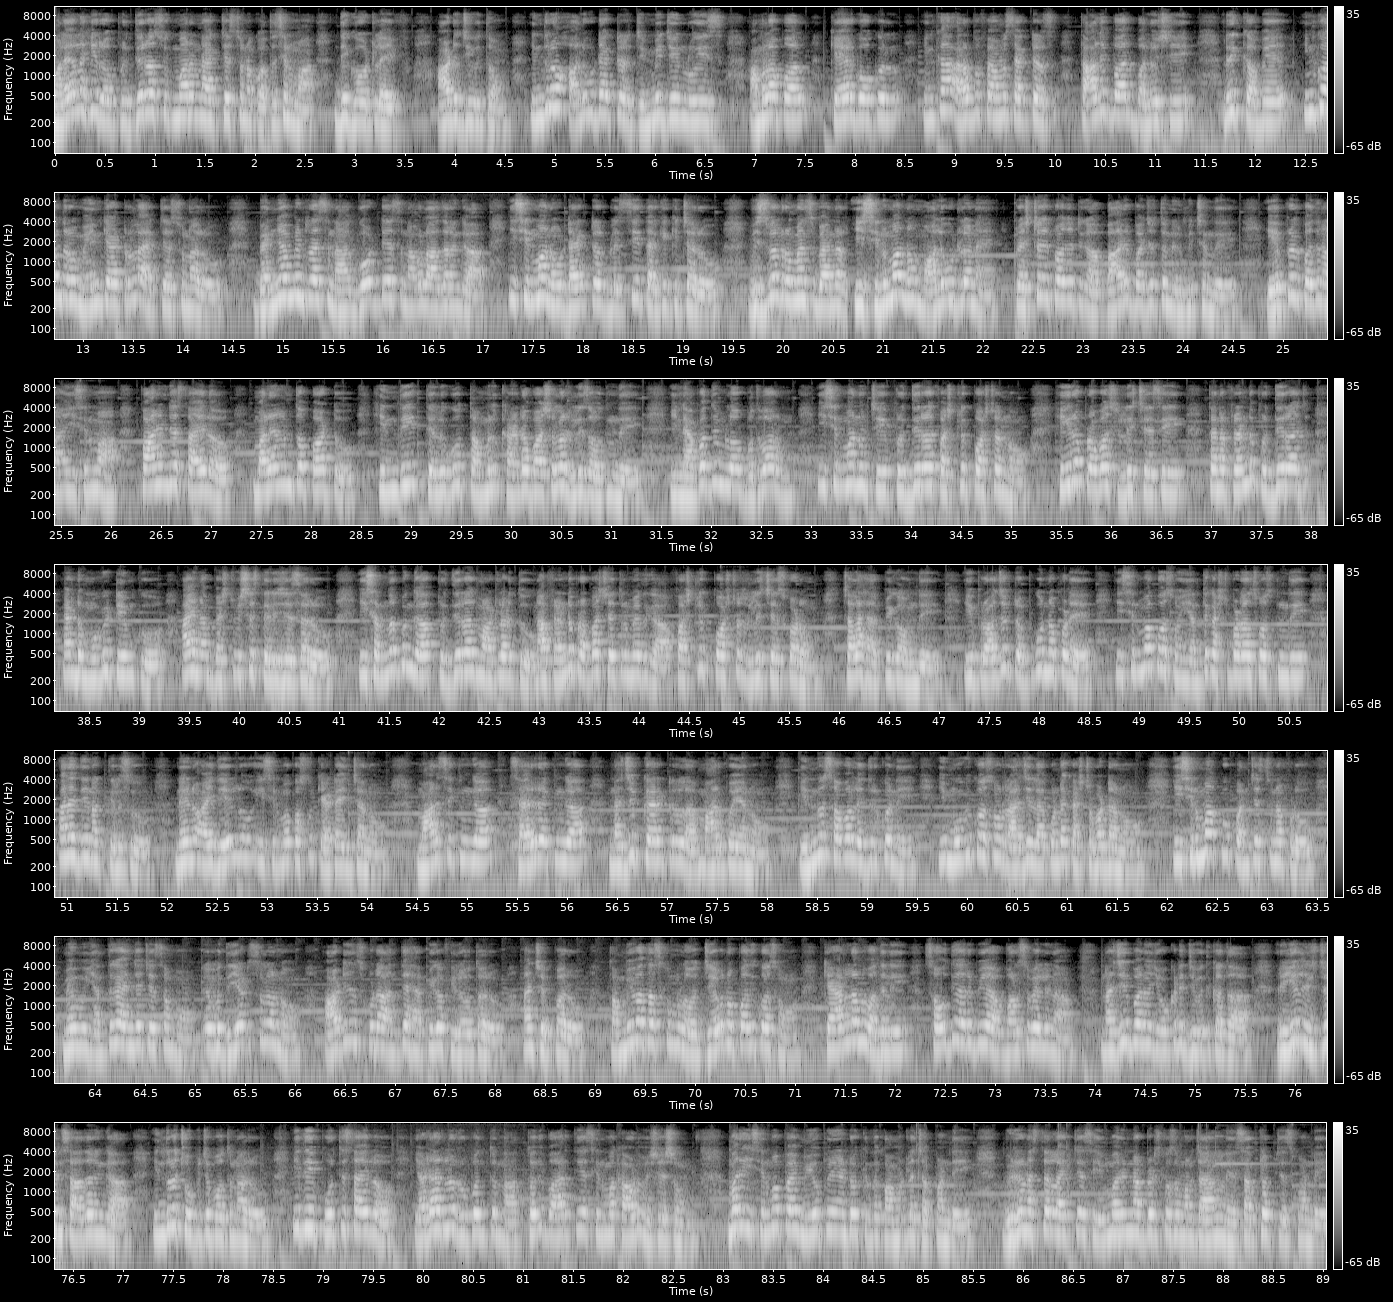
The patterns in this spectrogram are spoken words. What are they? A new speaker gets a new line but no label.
మలయాళ hero Prithviraj Sukumaran act చేస్తున్న కొత్త cinema the goat life. Aadu Jeevitham. ఇందులో Hollywood actor Jimmy Jean Louis Amala Paul KR Gokul ఇంకా Arab famous actors Talib al Balushi Rick Abby ఇంకొందరు main క్యారెక్టర్లో act చేస్తున్నారు. Benjamin రాసిన goat days నవల ఆధారంగా ఈ సినిమాను డైరెక్టర్ బ్లెస్సీ తెరకెక్కించారు విజువల్ రొమాన్స్ బ్యానర్ ఈ సినిమాను మాలీవుడ్లోనే ప్రెస్టేజ్ ప్రాజెక్టుగా భారీ బడ్జెట్తో నిర్మించింది. ఏప్రిల్ పదిన ఈ సినిమా పాన్ ఇండియా స్థాయిలో మలయాళంతో పాటు హిందీ తెలుగు తమిళ కన్నడ భాషలో రిలీజ్ అవుతుంది. ఈ నేపథ్యంలో బుధవారం ఈ సినిమా నుంచి పృథ్వీరాజ్ ఫస్ట్ లుక్ పోస్టర్ను హీరో ప్రభాస్ రిలీజ్ చేసి తన ఫ్రెండ్ పృథ్వీరాజ్ అండ్ మూవీ టీంకు ఆయన బెస్ట్ విషెస్ తెలియజేశారు. ఈ సందర్భంగా పృథ్వీరాజ్ మాట్లాడుతూ నా ఫ్రెండ్ ప్రభాస్ చేతుల మీదుగా ఫస్ట్ లుక్ పోస్టర్ రిలీజ్ చేసుకోవడం చాలా హ్యాపీగా ఉంది. ఈ ప్రాజెక్ట్ ఒప్పుకున్నప్పుడే ఈ సినిమా కోసం ఎంత కష్టపడాల్సి వస్తుంది అనేది నాకు తెలుసు. నేను ఐదేళ్ళు ఈ సినిమా కోసం కేటాయించాను. మానసికంగా శారీరకంగా నజీబ్ క్యారెక్టర్లా మారిపోయాను. ఎన్నో సవాళ్ళు ఎదుర్కొని ఈ మూవీ కోసం రాజీ లేకుండా కష్టపడ్డాను. ఈ సినిమాకు పనిచేస్తున్నప్పుడు మేము ఎంతగా ఎంజాయ్ చేసామో రేపు థియేటర్స్లోనూ ఆడియన్స్ కూడా అంతే హ్యాపీగా ఫీల్ అవుతారు అని చెప్పారు. తొంభైవ దశకంలో జీవనోపాధి కోసం కేరళను వదిలి సౌదీ అరేబియా వలస వెళ్ళిన నజీబ్ అనే యువకుడి జీవిత కథ రియల్ ఇన్సిడెంట్స్ ఆధారంగా ఇందులో చూపించబోతున్నారు. ఇది పూర్తి స్థాయిలో ఎడారిలో రూపొందుతున్న తొలి భారతీయ సినిమా కావడం విశేషం. మరి ఈ సినిమాపై మీ ఒపీనియన్ ఏంటో కింద కామెంట్లో చెప్పండి. వీడియో నచ్చితే లైక్ చేసి మరిన్ని అప్డేట్స్ కోసం మన ఛానల్ని సబ్స్క్రైబ్ చేసుకోండి.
